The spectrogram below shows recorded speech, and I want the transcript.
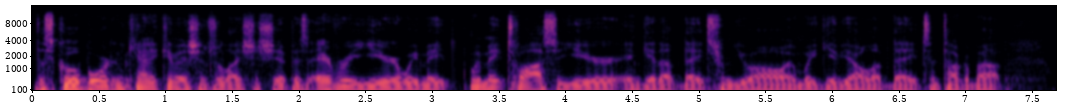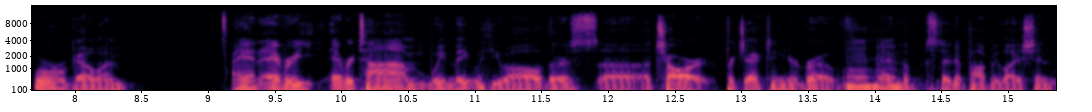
the school board and county commission's relationship is every year we meet we meet twice a year and get updates from you all, and we give you all updates and talk about where we're going. And every every time we meet with you all, there's uh, a chart projecting your growth Mm-hmm. and the student population,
